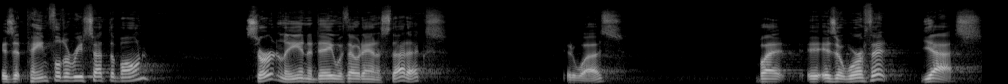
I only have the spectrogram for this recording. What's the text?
Is it painful to reset the bone? Certainly, in a day without anesthetics, it was. But is it worth it? Yes.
